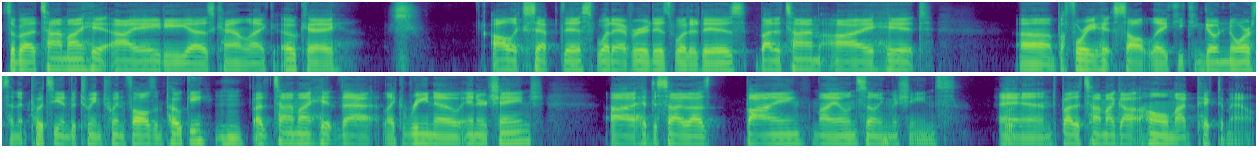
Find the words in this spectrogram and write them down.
So by the time I hit I eighty, I was kind of like, okay, I'll accept this, whatever it is, what it is. By the time I hit, uh, before you hit Salt Lake, you can go north and it puts you in between Twin Falls and Pokey. By the time I hit that, like Reno interchange, I had decided I was buying my own sewing machines. And by the time I got home, I'd picked them out.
